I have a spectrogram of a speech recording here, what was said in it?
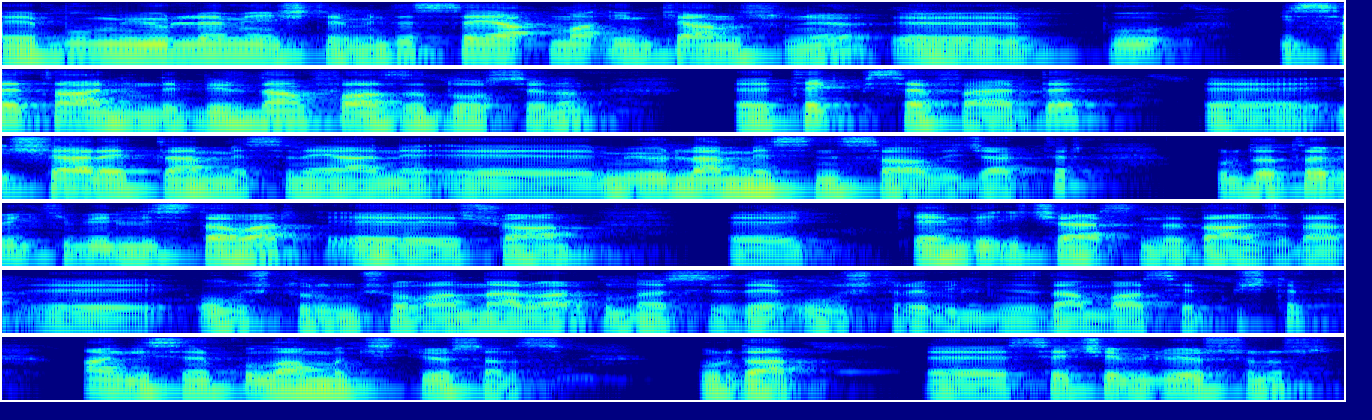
e, bu mühürleme işleminde size yapma imkanı sunuyor. E, bu bir set halinde birden fazla dosyanın e, tek bir seferde e, işaretlenmesine yani e, mühürlenmesini sağlayacaktır. Burada tabii ki bir liste var. E, şu an e, kendi içerisinde daha önceden e, oluşturulmuş olanlar var. Bunları siz de oluşturabildiğinizden bahsetmiştim. Hangisini kullanmak istiyorsanız buradan e, seçebiliyorsunuz.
